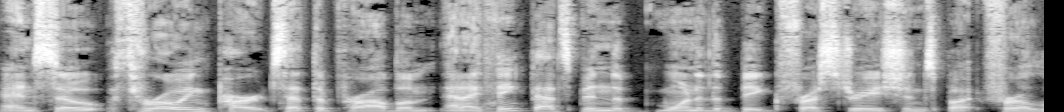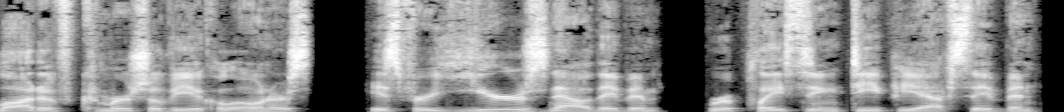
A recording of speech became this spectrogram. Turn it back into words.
And so throwing parts at the problem. And I think that's been the, one of the big frustrations, but for a lot of commercial vehicle owners is for years now, they've been replacing DPFs. They've been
